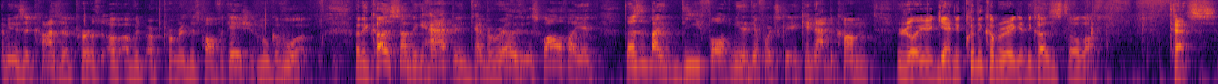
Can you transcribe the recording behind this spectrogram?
I mean, there's a concept of, of, of a, permanent disqualification, mukavua. But because something happened temporarily to disqualify it, doesn't by default mean that therefore it cannot become roy again. It could become roy again because it's still alive. Test.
